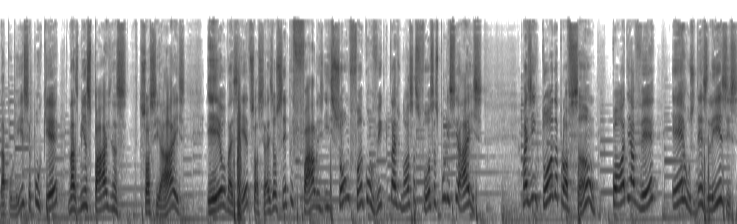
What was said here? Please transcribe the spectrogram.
da polícia, porque nas minhas páginas sociais, eu nas redes sociais, eu sempre falo e sou um fã convicto das nossas forças policiais. Mas em toda profissão pode haver erros, deslizes.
